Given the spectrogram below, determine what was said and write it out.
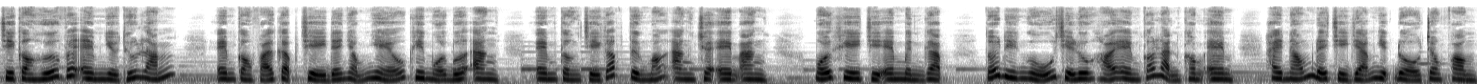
Chị còn hứa với em nhiều thứ lắm. Em còn phải gặp chị để nhõng nhẽo khi mỗi bữa ăn, em cần chị gấp từng món ăn cho em ăn. Mỗi khi chị em mình gặp, tối đi ngủ chị luôn hỏi em có lạnh không em, hay nóng để chị giảm nhiệt độ trong phòng.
